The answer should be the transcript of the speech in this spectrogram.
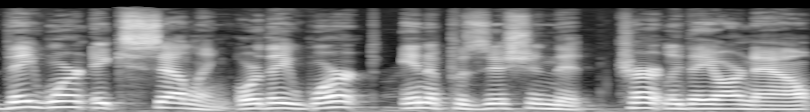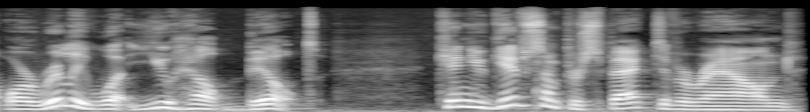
they weren't excelling or they weren't right. in a position that currently they are now or really what you helped build. Can you give some perspective around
